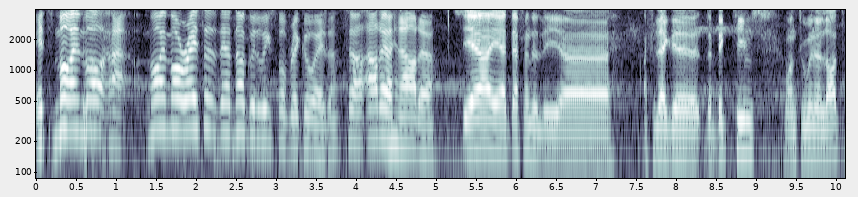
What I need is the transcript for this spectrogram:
It's more and more, uh, more and more races. There are no good weeks for breakaways, and so harder and harder. Yeah, yeah, definitely. Uh, I feel like the the big teams want to win a lot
